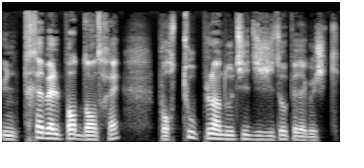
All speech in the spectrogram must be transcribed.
une très belle porte d'entrée pour tout plein d'outils digitaux pédagogiques.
